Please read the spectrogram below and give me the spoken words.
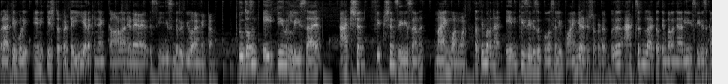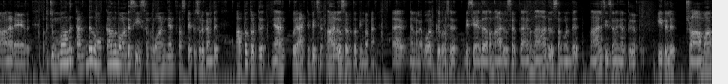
ഒരു അടിപൊളി എനിക്ക് ഈ ഇടയ്ക്ക് ഞാൻ കാണാനിടയായ ഒരു സീരീസിന്റെ റിവ്യൂ പറയാൻ വേണ്ടിയിട്ടാണ്. ടൂ തൗസൻഡ് എയ്റ്റീൻ റിലീസായ ആക്ഷൻ ഫിക്ഷൻ സീരീസ് ആണ് നയൻ വൺ വൺ. സത്യം പറഞ്ഞാൽ എനിക്ക് ഈ സീരീസ് പേഴ്സണലി ഭയങ്കരമായിട്ട് ഇഷ്ടപ്പെട്ടു. ഒരു ആക്സിഡന്റലായിട്ട് സത്യം പറഞ്ഞാൽ ഞാൻ ഈ സീരീസ് കാണാനിടയായത് അപ്പോൾ ചുമ്മാ ഒന്ന് കണ്ട് നോക്കാന്ന് പോകേണ്ട സീസൺ വൺ ഞാൻ ഫസ്റ്റ് എപ്പിസോഡ് കണ്ട് അപ്പൊ തൊട്ട് ഞാൻ ഒരു അടുപ്പിച്ച് നാല് ദിവസം എടുത്തു സത്യം പറഞ്ഞാൽ നമ്മളെ വർക്ക് കുറച്ച് ബിസി ആയത് കാരണം നാല് ദിവസം എടുത്ത് അങ്ങനെ നാല് ദിവസം കൊണ്ട് നാല് സീസൺ ഞാൻ തീർത്തു. ഇതിൽ ഡ്രാമ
